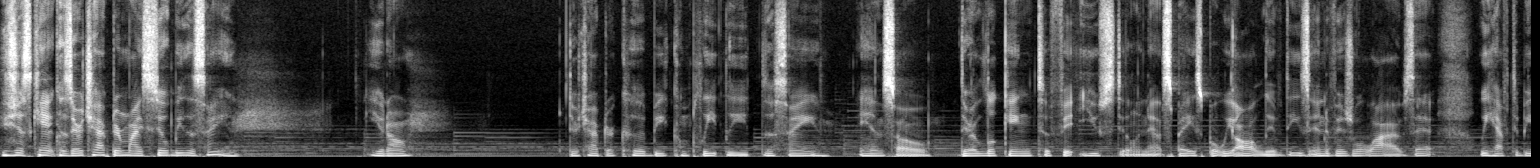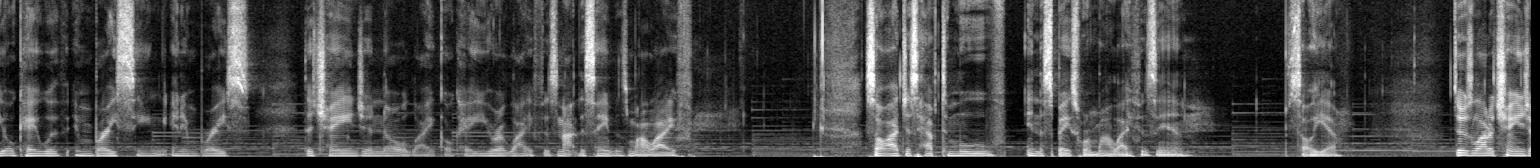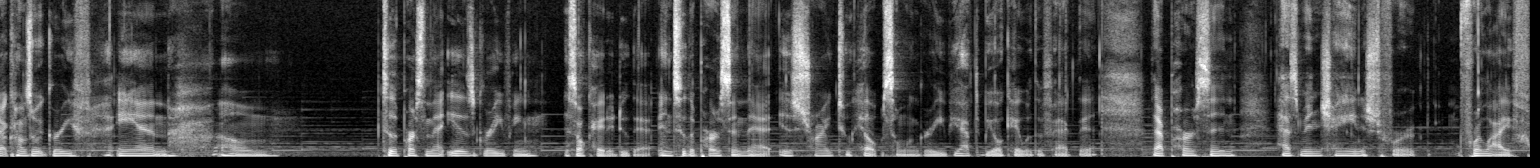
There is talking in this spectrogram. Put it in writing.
you just can't because their chapter might still be the same. You know, their chapter could be completely the same. And so they're looking to fit you still in that space. But we all live these individual lives that we have to be okay with embracing and embrace the change and know, like, okay, your life is not the same as my life. So I just have to move in the space where my life is in. So, yeah there's a lot of change that comes with grief and um, to the person that is grieving it's okay to do that. And to the person that is trying to help someone grieve you have to be okay with the fact that that person has been changed for for life.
